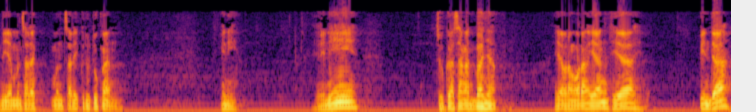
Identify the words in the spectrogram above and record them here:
yang mencari mencari kedudukan. Ini. Ya, ini juga sangat banyak ya orang-orang yang dia pindah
